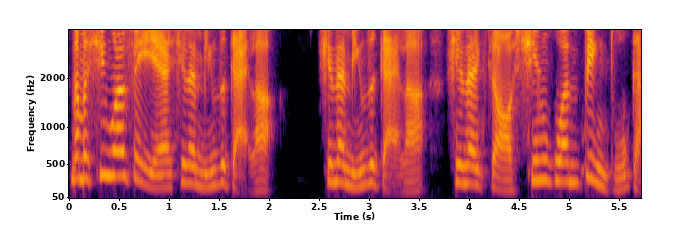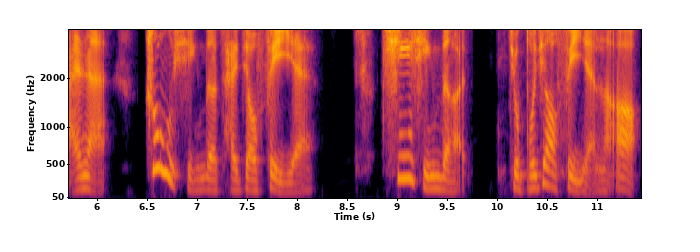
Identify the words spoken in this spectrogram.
那么新冠肺炎现在名字改了，现在名字改了，现在叫新冠病毒感染，重型的才叫肺炎，轻型的就不叫肺炎了啊，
